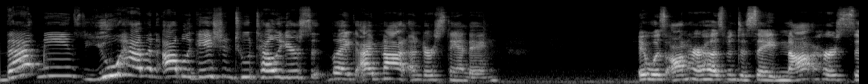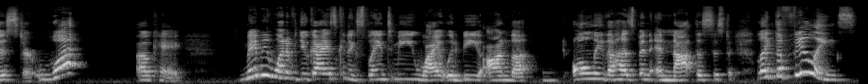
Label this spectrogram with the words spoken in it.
that means you have an obligation to tell your like i'm not understanding. It was on her husband to say not her sister. What? Okay. Maybe one of you guys can explain to me why it would be on the only the husband and not the sister. Like the feelings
